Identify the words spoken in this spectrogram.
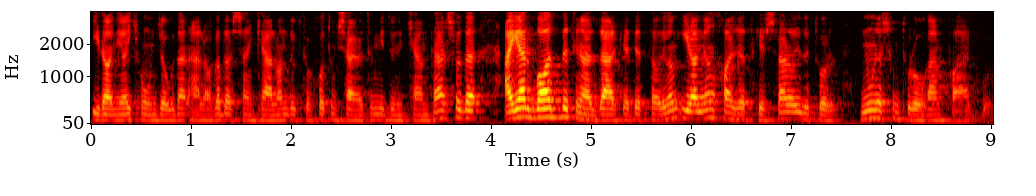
ایرانیایی که اونجا بودن علاقه داشتن که الان دکتر خودتون شرایطو می‌دونید کمتر شده. اگر باز بتونه از ظرفیت استفاده کنیم ایرانیان خارج از کشور رو دکتر نونشون تو روغن خواهد بود.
